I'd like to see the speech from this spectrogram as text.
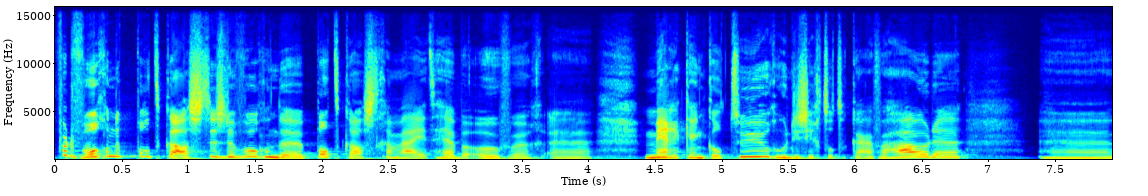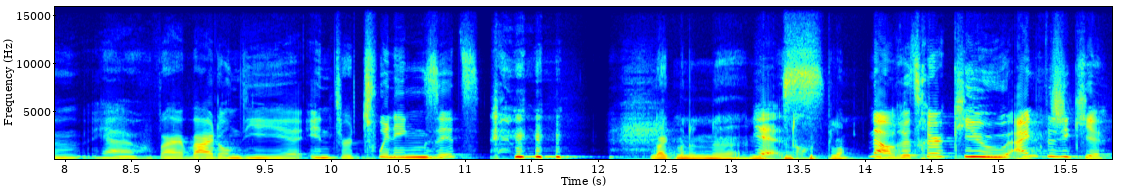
voor de volgende podcast. Dus de volgende podcast gaan wij het hebben over eh, merk en cultuur, hoe die zich tot elkaar verhouden. Eh, ja, waar, waar dan die intertwinning zit. Lijkt me een, een- Yes. een goed plan. Nou, Rutger, cue, eindmuziekje.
